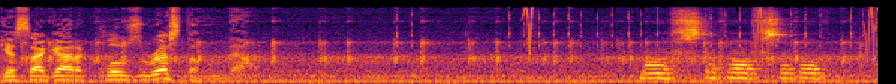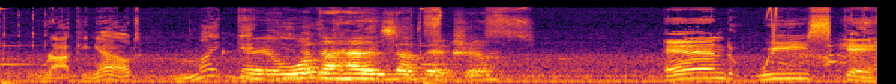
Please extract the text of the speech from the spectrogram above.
Guess I gotta close the rest of them down. off, stuff off, stuff off. Rocking out might get Hey, you what the hell is that picture? And we scan.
